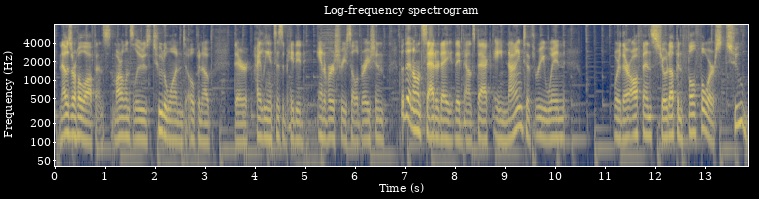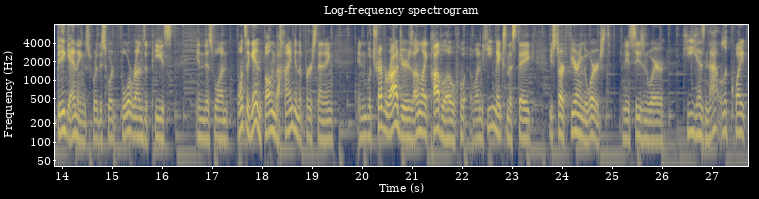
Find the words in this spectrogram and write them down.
and that was their whole offense. Marlins lose two to one to open up their highly anticipated anniversary celebration. But then on Saturday, they bounce back a 9 to 3 win where their offense showed up in full force. Two big innings where they scored four runs apiece in this one. Once again, falling behind in the first inning. And with Trevor Rogers, unlike Pablo, when he makes a mistake, you start fearing the worst in a season where he has not looked quite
